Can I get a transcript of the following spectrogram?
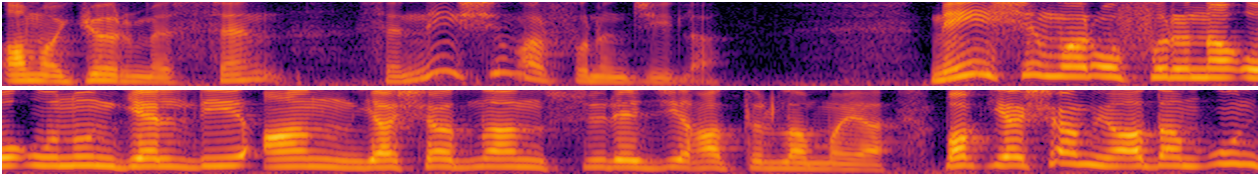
Ama görmezsen sen ne işin var fırıncıyla? Ne işin var o fırına o unun geldiği an yaşanan süreci hatırlamaya? Bak yaşamıyor adam un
